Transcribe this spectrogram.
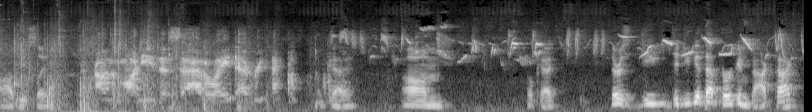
obviously. I found the money, the satellite, everything. Okay. Um. Okay. There's. You, did you get that Bergen backpack?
